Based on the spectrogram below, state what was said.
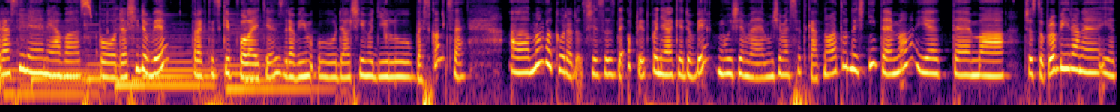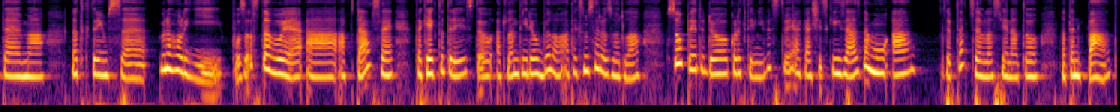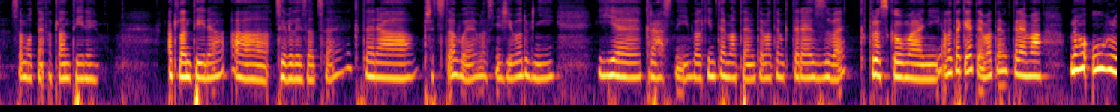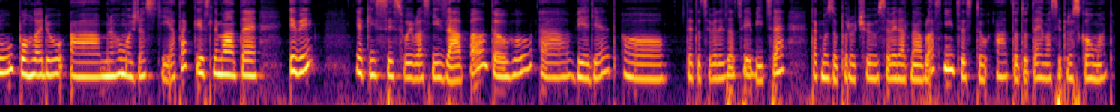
Krásný den, já vás po další době, prakticky po létě, zdravím u dalšího dílu Bez konce. A mám velkou radost, že se zde opět po nějaké době můžeme, můžeme setkat. No a to dnešní téma je téma často probírané, je téma, nad kterým se mnoho lidí pozastavuje a, a ptá se, tak jak to tedy s tou Atlantidou bylo. A tak jsem se rozhodla vstoupit do kolektivní vrstvy akášických záznamů a zeptat se vlastně na to, na ten pád samotné Atlantidy. Atlantida a civilizace, která představuje vlastně život v ní, je krásným velkým tématem, tématem, které zve k proskoumání, ale také tématem, které má mnoho úhlů pohledu a mnoho možností. A tak, jestli máte i vy jakýsi svůj vlastní zápal, touhu a vědět o této civilizaci více, tak moc doporučuji se vydat na vlastní cestu a toto téma si proskoumat.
